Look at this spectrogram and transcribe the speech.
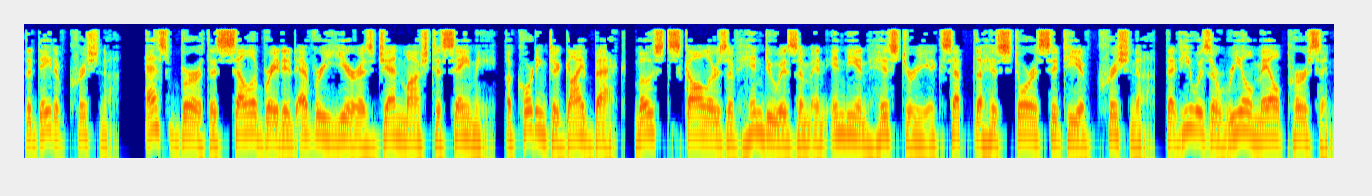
The date of Krishna S birth is celebrated every year as Janmashtami. According to Guy Beck, most scholars of Hinduism and Indian history accept the historicity of Krishna, that he was a real male person,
